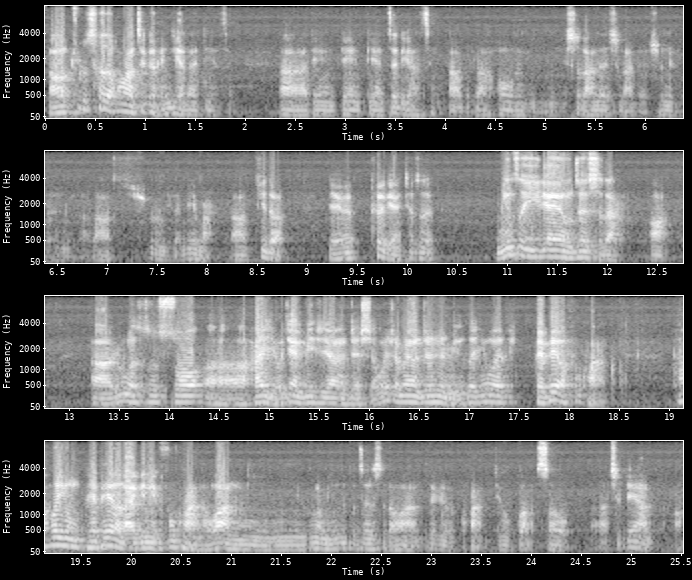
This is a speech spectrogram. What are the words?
然后注册的话，这个很简单，点谁啊？点点点这里啊，啊，然后你你是男的是男的，是女的是女的，然后输入你的密码，然后记得有一个特点就是名字一定要用真实的啊啊。如果是说呃还有邮件必须要用真实，为什么要用真实名字？因为配配要付款。他会用 PayPal 来给你付款的话，你你如果名字不真实的话，这个款就不好收啊，是这样的啊。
